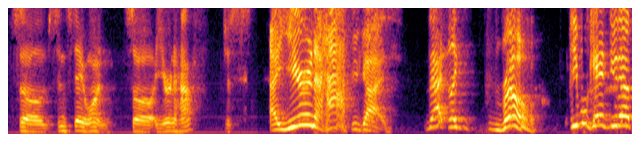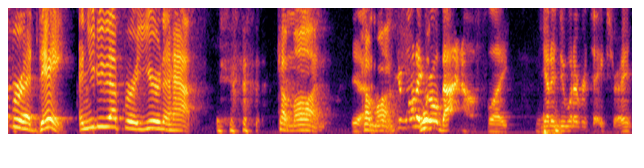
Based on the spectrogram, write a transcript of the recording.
So, since day one. So, a year and a half. Just a year and a half, you guys. That, like, bro, people can't do that for a day. And you do that for a year and a half. Come on. Yeah. Come on. If you want to grow bad enough, like you got to do whatever it takes, right?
